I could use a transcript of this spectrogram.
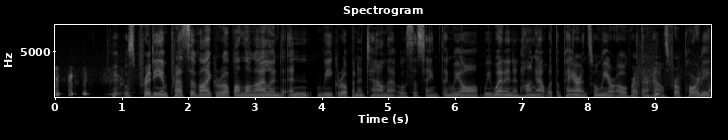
It was pretty impressive. I grew up on Long Island, and we grew up in a town that was the same thing. We all we went in and hung out with the parents when we were over at their house for a party.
